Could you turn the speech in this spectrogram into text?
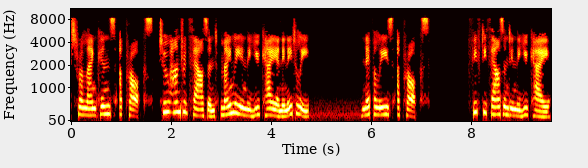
Sri Lankans, approx. 200,000, mainly in the UK and in Italy. Nepalese, approx. 50,000 in the UK.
